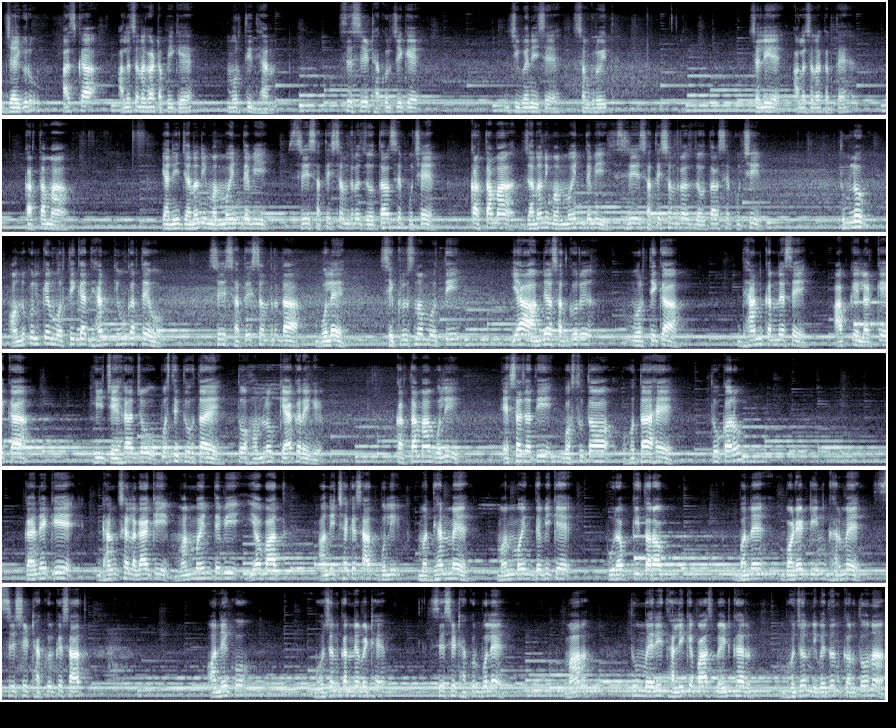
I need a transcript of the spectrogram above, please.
जय गुरु। आज का आलोचना का टॉपिक है मूर्ति ध्यान। श्री श्री ठाकुर जी के जीवनी से संग्रहित। चलिए आलोचना करते हैं। कर्ता माँ, यानी जननी मनमोहन देवी श्री सतीश चंद्र जोतर से पूछे। कर्ता माँ, जननी मनमोहन देवी श्री सतीश चंद्र जोतर से पूछी, तुम लोग अनुकूल के मूर्ति का ध्यान क्यों करते हो? श्री सतीश चंद्र दा बोले श्री कृष्ण मूर्ति या अन्य सदगुरु मूर्ति का ध्यान करने से आपके लड़के का ही चेहरा जो उपस्थित होता है तो हम लोग क्या करेंगे? कर्ता माँ बोली, ऐसा यदि वस्तुतः होता है तो करो। कहने के ढंग से लगा कि मनमोहन देवी यह बात अनिच्छा के साथ बोली, मध्यान्ह में मनमोहन देवी के पूरब की तरफ़ बने बड़े टीन घर में श्री श्री ठाकुर के साथ अनेकों भोजन करने बैठे। श्री श्री ठाकुर बोले, माँ तुम मेरी थाली के पास बैठकर भोजन निवेदन कर दो ना।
